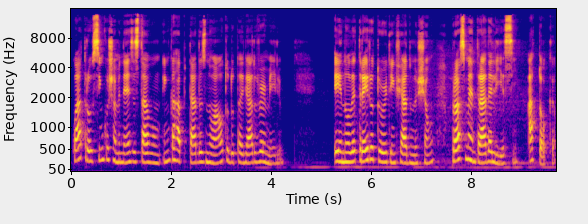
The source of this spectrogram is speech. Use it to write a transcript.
Quatro ou cinco chaminés estavam encarrapitadas no alto do telhado vermelho. E no letreiro torto enfiado no chão, próximo à entrada lia-se: A Toca.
